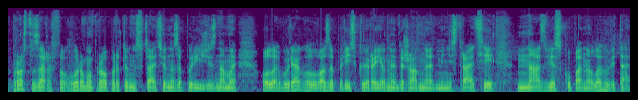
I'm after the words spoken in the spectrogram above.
Просто зараз поговоримо про оперативну ситуацію на Запоріжжі. З нами Олег Буряк, голова Запорізької районної державної адміністрації. На зв'язку. Пане Олегу, вітаю.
